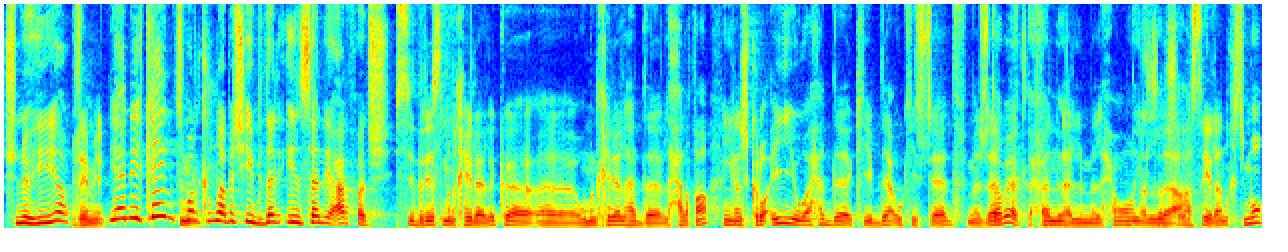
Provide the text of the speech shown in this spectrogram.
شنو هي؟ جميل. يعني كاين تبارك الله باش يبدا الإنسان يعرف هذا الشيء سي دريس من خلالك آه ومن خلال هذه الحلقة كنشكروا أي واحد كيبدع وكيجتهد في مجال فن الملحون الاصيله نختموا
